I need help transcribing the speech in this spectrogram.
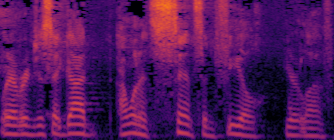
whatever and just say, God, I want to sense and feel your love.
